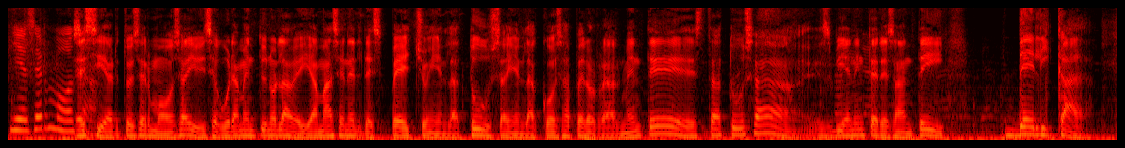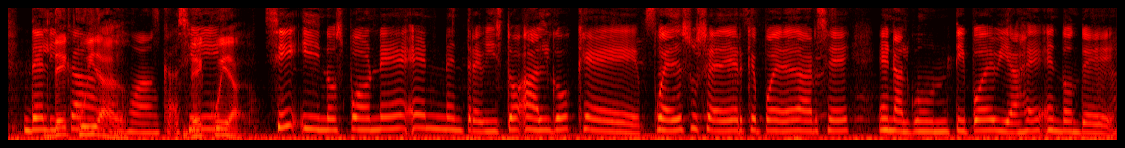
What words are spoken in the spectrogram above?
Y es hermosa. Es cierto, es hermosa y seguramente uno la veía más en el despecho y en la tusa y en la cosa, pero realmente esta tusa es bien interesante y delicada. Delicada, de cuidado. Juanca. De cuidado. Sí, y nos pone en entrevisto algo que puede suceder, que puede darse en algún tipo de viaje en donde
